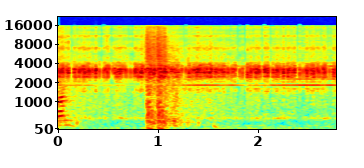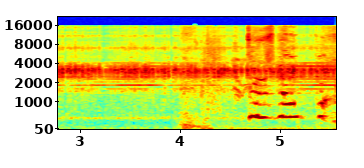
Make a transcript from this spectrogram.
run. There's no bomb.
